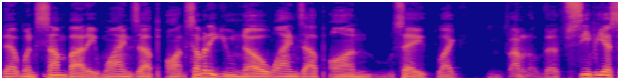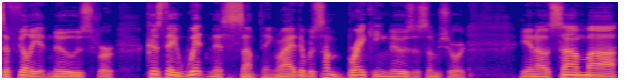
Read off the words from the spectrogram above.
that when somebody winds up on somebody you know winds up on say like I don't know the CBS affiliate news for because they witnessed something, right? There was some breaking news of some sort. You know, some uh, I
